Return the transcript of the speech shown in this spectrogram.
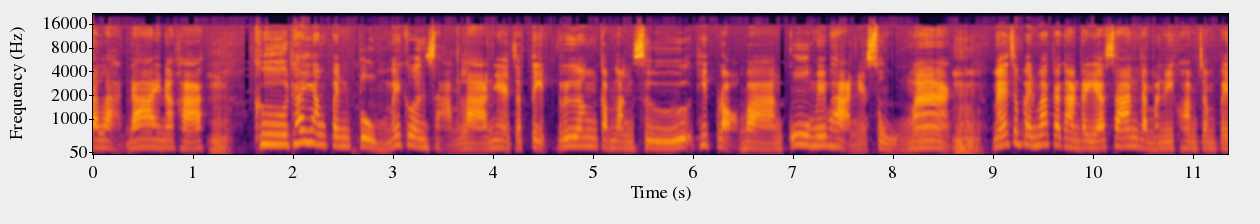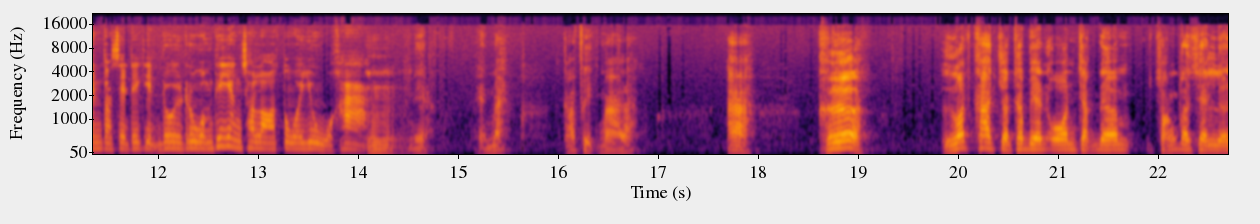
ตลาดได้นะคะอืมคือถ้ายังเป็นกลุ่มไม่เกิน 3 ล้านเนี่ยจะติดเรื่องกำลังซื้อที่เปราะบาง กู้ไม่ผ่านเนี่ยสูงมากอืมแม้จะเป็นมาตรการระยะสั้น แต่มันมีความจำเป็นต่อเศรษฐกิจโดยรวมที่ยังชะลอตัวอยู่ค่ะอืมเนี่ยเห็นไหมกราฟิกมาแล้วอะคือลดค่าจดทะเบียนโอนจากเดิม 2%เหลือ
